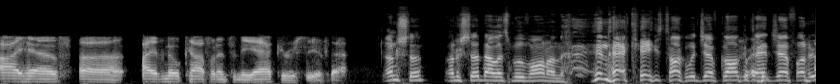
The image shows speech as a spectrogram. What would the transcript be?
I have uh, I have no confidence in the accuracy of that. Understood. Understood. Now let's move on. On the, in that case, talking with Geoff Calkins at Geoff I mean,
